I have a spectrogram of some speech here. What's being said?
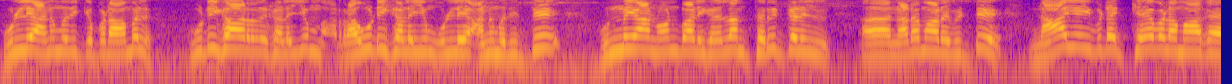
உள்ளே அனுமதிக்கப்படாமல் குடிகாரர்களையும் ரவுடிகளையும் உள்ளே அனுமதித்து உண்மையான நோன்பாளிகள் எல்லாம் தெருக்களில் நடமாடவிட்டு நடமாட விட்டு நாயை விட கேவலமாக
